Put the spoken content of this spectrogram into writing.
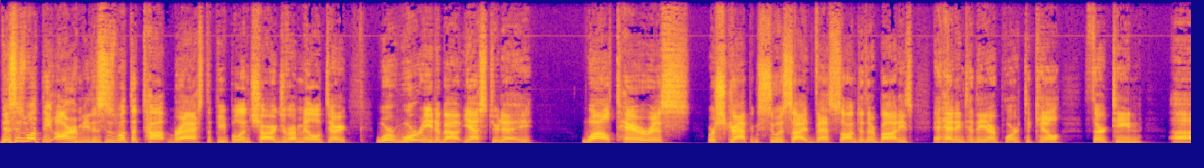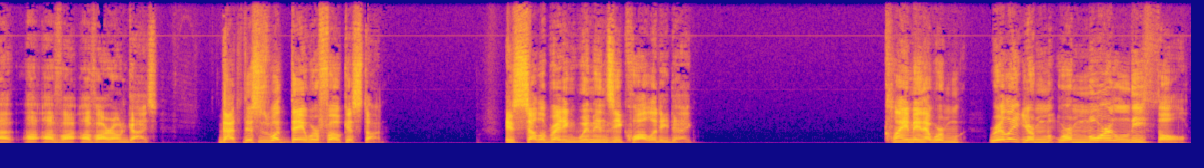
this is what the Army, this is what the top brass, the people in charge of our military, were worried about yesterday while terrorists were strapping suicide vests onto their bodies and heading to the airport to kill 13 uh, of, of our own guys. That, this is what they were focused on, is celebrating Women's Equality Day. Claiming that we're, really, we're more lethal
